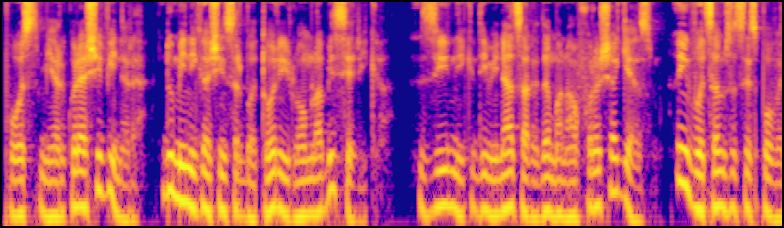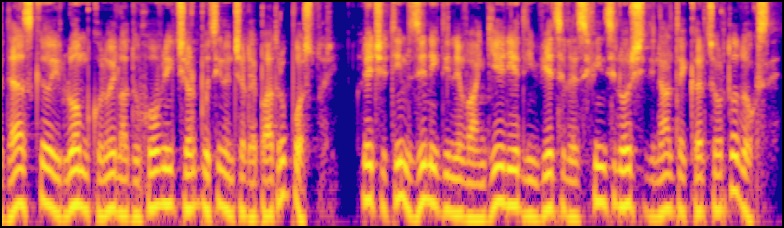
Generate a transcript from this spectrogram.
post miercurea și vinerea. Duminica și în sărbători îi luăm la biserică. Zilnic dimineața le dăm anaforă și aghiazm. Îi învățăm să se spovedească, îi luăm cu noi la duhovnic cel puțin în cele patru posturi. Le citim zilnic din Evanghelie, din viețile sfinților și din alte cărți ortodoxe.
